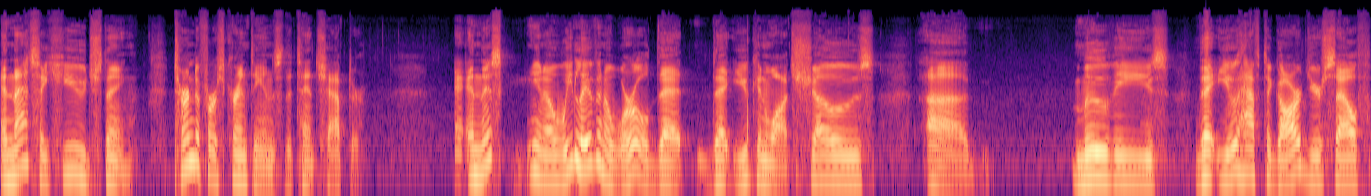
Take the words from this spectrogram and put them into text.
And that's a huge thing Turn to 1 Corinthians, the 10th chapter. And this, you know, we live in a world that, that you can watch shows, uh, movies, that you have to guard yourself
